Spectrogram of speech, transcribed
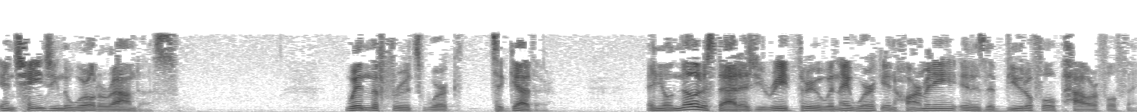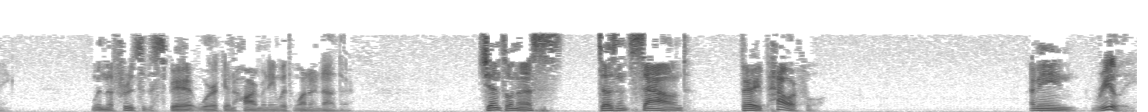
in changing the world around us when the fruits work together. And you'll notice that as you read through, when they work in harmony, it is a beautiful, powerful thing. When the fruits of the Spirit work in harmony with one another. Gentleness doesn't sound very powerful. I mean, really,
